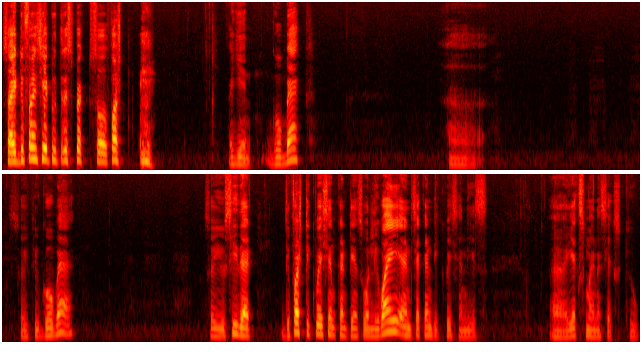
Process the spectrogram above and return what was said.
So, I differentiate with respect. So, first again go back uh, so, if you go back, so you see that the first equation contains only y and second equation is uh, x minus x cube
